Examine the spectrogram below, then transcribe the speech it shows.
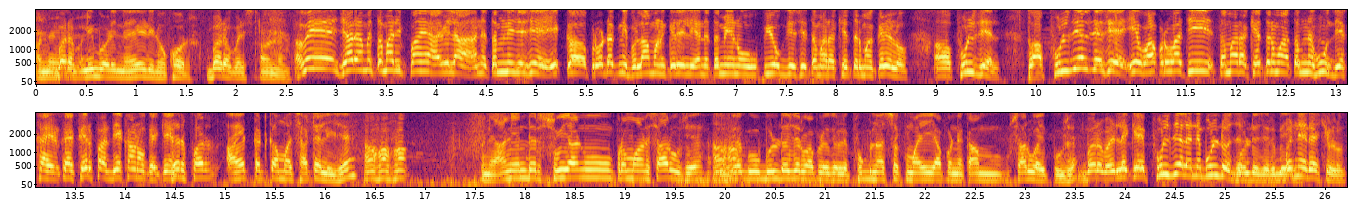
અને લીંબોડી લીંબોળી ને એડીનો ખોર. બરોબર છે. હવે જ્યારે અમે તમારી પાસે આવેલા અને તમને જે છે એક પ્રોડક્ટની ભલામણ કરેલી અને તમે એનો ઉપયોગ જે છે તમારા ખેતરમાં કરેલો ફૂલજેલ તો આ ફૂલજેલ જે છે એ વાપરવાથી તમારા ખેતરમાં તમને શું દેખાય? કાંઈ ફેરફાર દેખાણો કે કેમ? ફેરફાર આ એક કટકામાં છાટેલી છે. હા હા હા. અને આની અંદર સુયાનું પ્રમાણ સારું છે. ભેગું બુલડોઝર વાપર્યું એટલે ફૂગનાશકમાં એ આપણને કામ સારું આપ્યું છે. બરોબર એટલે કે ફૂલજેલ અને બુલડોઝર. બુલડોઝર. બંને રાખ્યું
